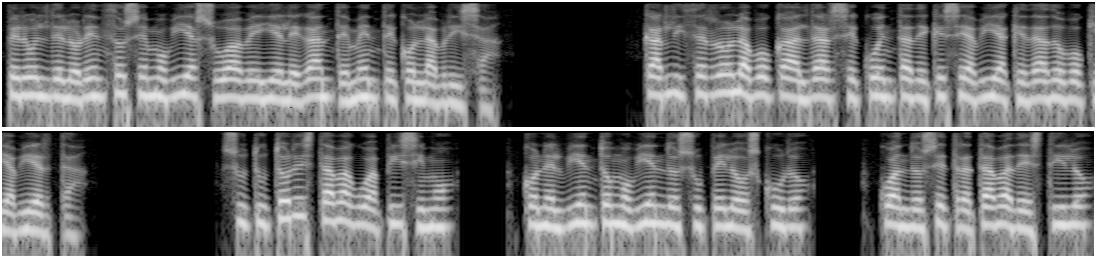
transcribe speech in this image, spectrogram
pero el de Lorenzo se movía suave y elegantemente con la brisa. Carly cerró la boca al darse cuenta de que se había quedado boquiabierta. Su tutor estaba guapísimo, con el viento moviendo su pelo oscuro, cuando se trataba de estilo,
